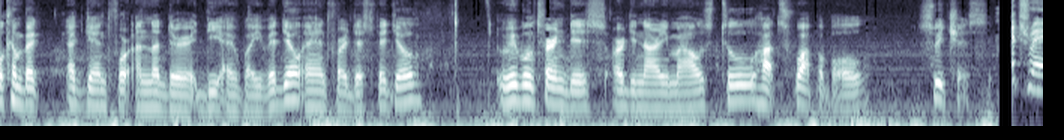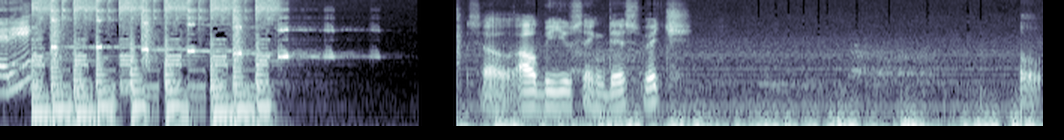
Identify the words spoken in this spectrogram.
welcome back again for another DIY video and for this video we will turn this ordinary mouse to hot swappable switches. Get ready. so I'll be using this switch. So,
